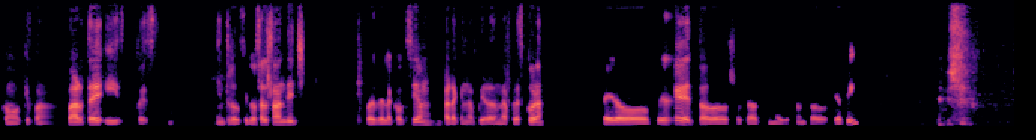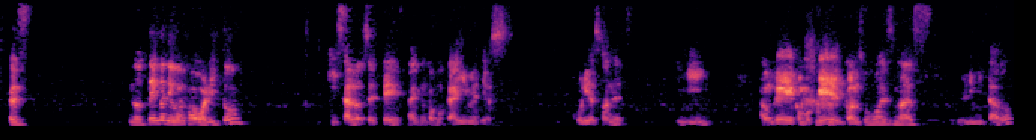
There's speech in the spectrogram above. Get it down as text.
como que parte y pues introducirlos al sándwich después de la cocción para que no pierdan la frescura. Pero pues que todos, o sea, me gustan todos. ¿Y a ti? Pues no tengo ningún favorito. Quizá los de té como que ahí medios curiosones. Y aunque como que el consumo es más limitado,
